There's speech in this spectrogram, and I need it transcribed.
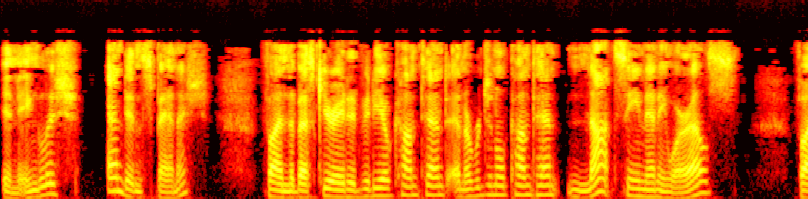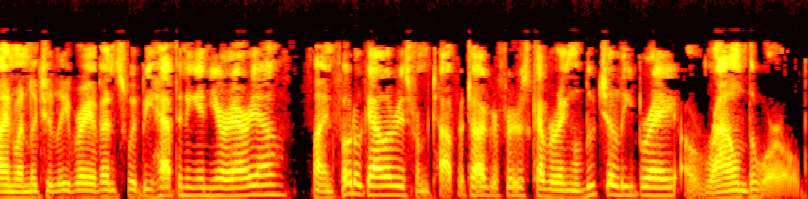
in English and in Spanish. Find the best curated video content and original content not seen anywhere else. Find when Lucha Libre events would be happening in your area. Find photo galleries from top photographers covering Lucha Libre around the world.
